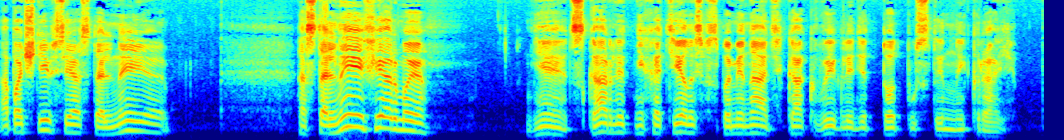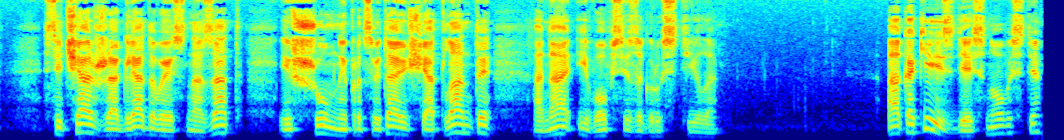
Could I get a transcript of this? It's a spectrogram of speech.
А почти все остальные... Остальные фермы... Нет, Скарлетт не хотелось вспоминать, как выглядит тот пустынный край. Сейчас же, оглядываясь назад, из шумной процветающей Атланты, она и вовсе загрустила. «А какие здесь новости?»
